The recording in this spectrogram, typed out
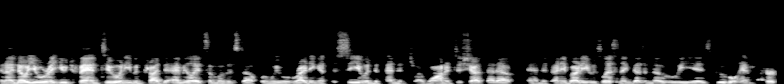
And I know you were a huge fan too, and even tried to emulate some of his stuff when we were writing at the CU Independent. So I wanted to shout that out. And if anybody who's listening doesn't know who he is, Google him, Kirk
